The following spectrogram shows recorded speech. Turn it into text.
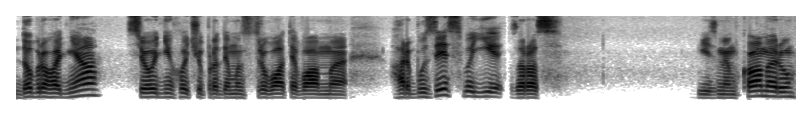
Доброго дня! Сьогодні хочу продемонструвати вам е, гарбузи свої. Зараз візьмемо камеру.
